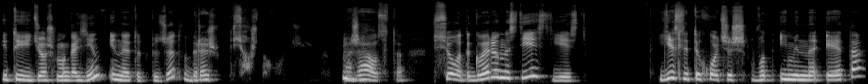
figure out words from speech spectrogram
и ты идешь в магазин, и на этот бюджет выбираешь все, что хочешь. Пожалуйста. Все, договоренность есть? Есть. Если ты хочешь вот именно это,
